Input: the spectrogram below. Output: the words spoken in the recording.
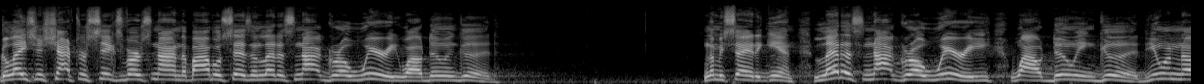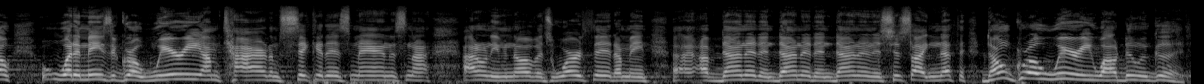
Galatians chapter 6, verse 9, the Bible says, And let us not grow weary while doing good. Let me say it again. Let us not grow weary while doing good. You want to know what it means to grow weary? I'm tired. I'm sick of this, man. It's not, I don't even know if it's worth it. I mean, I've done it and done it and done it. And it's just like nothing. Don't grow weary while doing good.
